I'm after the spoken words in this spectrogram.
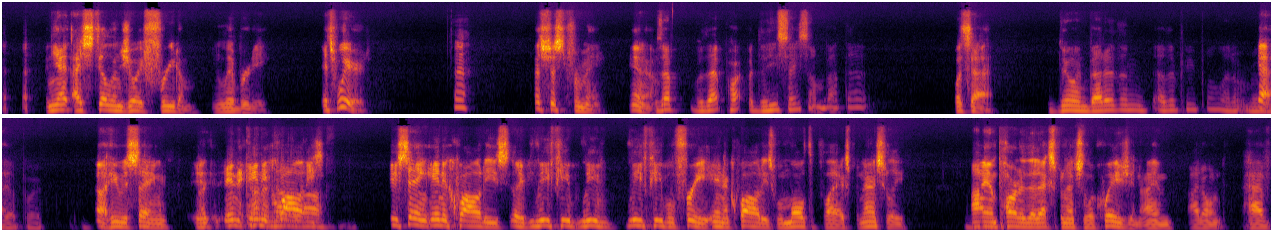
and yet I still enjoy freedom and liberty. It's weird. That's just for me, you know. Was that was that part? Did he say something about that? What's that? Doing better than other people? I don't remember Yeah. that part. No, he was saying in, in, inequalities he's saying inequalities. If you leave people leave leave people free, inequalities will multiply exponentially. I am part of that exponential equation. I am. I don't have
